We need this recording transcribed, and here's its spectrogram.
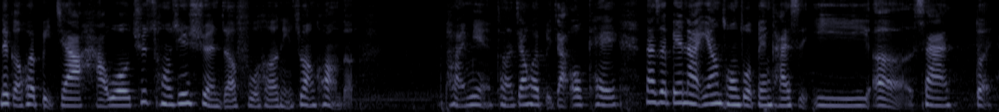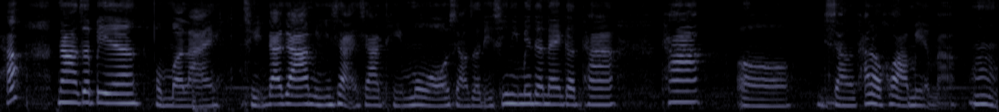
那个会比较好，我去重新选择符合你状况的。牌面可能这样会比较 OK。那这边呢，一样从左边开始，一二三，对，好。那这边我们来请大家冥想一下题目哦，想着你心里面的那个他，他呃，想着他的画面嘛，嗯，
